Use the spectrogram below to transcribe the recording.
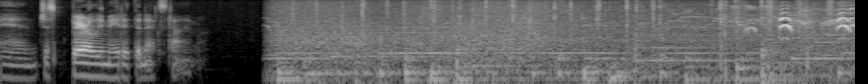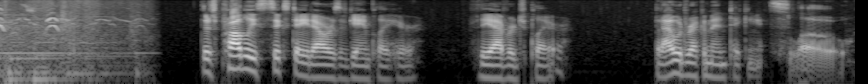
and just barely made it the next time. There's probably six to eight hours of gameplay here for the average player, but I would recommend taking it slow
